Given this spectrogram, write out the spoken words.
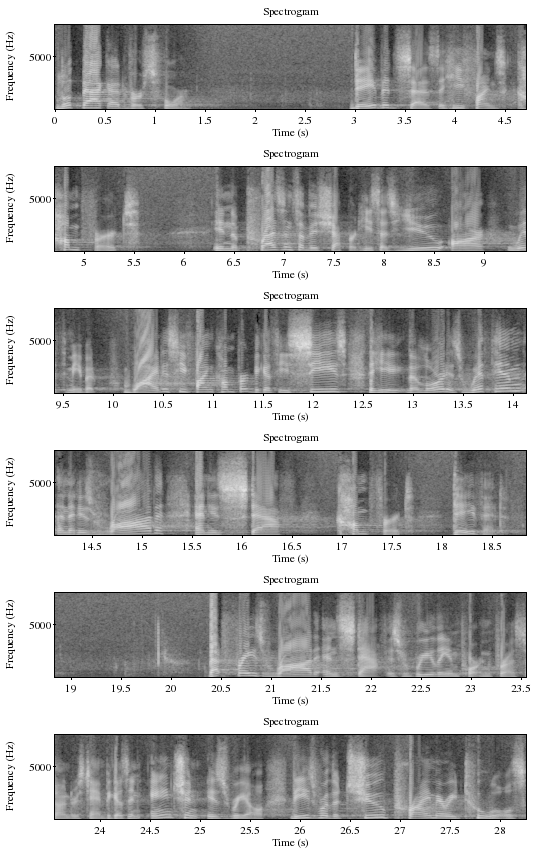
Look back at verse 4. David says that he finds comfort in the presence of his shepherd. He says, You are with me. But why does he find comfort? Because he sees that he, the Lord is with him and that his rod and his staff comfort David. That phrase, rod and staff, is really important for us to understand because in ancient Israel, these were the two primary tools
